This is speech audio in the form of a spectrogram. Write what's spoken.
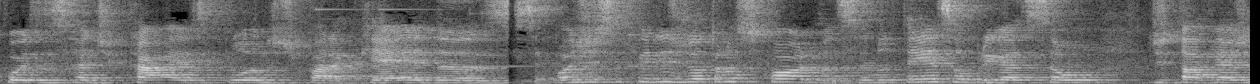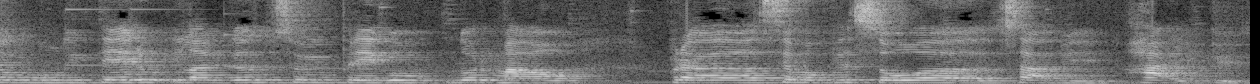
coisas radicais, pulando de paraquedas. Você pode ser feliz de outras formas, você não tem essa obrigação de estar viajando o mundo inteiro e largando seu emprego normal pra ser uma pessoa, sabe, hype.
